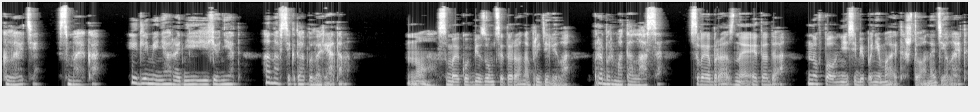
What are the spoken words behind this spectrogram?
Клэти, Смека. И для меня роднее ее нет, она всегда была рядом. «Ну, Смеку в безумце ты рано определила», – пробормотал Ласса. «Своеобразная – это да, но вполне себе понимает, что она делает».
